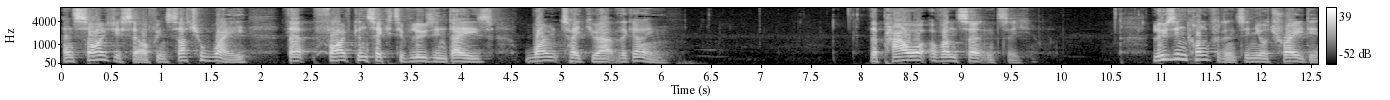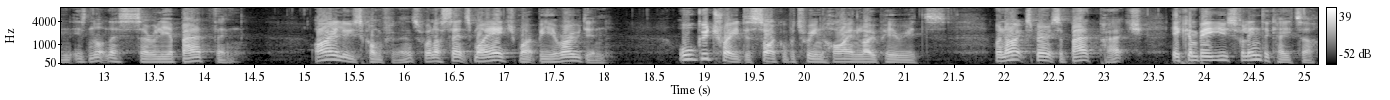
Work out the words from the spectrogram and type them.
and size yourself in such a way that five consecutive losing days won't take you out of the game. The power of uncertainty. Losing confidence in your trading is not necessarily a bad thing. I lose confidence when I sense my edge might be eroding. All good traders cycle between high and low periods. When I experience a bad patch, it can be a useful indicator.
